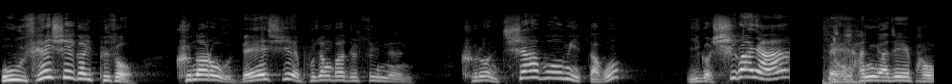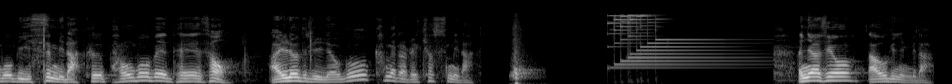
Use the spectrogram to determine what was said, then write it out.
오후 3시에 가입해서 그날 오후 4시에 보장받을 수 있는 그런 치아보험이 있다고? 이거 실화냐? 네, 한 가지 방법이 있습니다. 그 방법에 대해서 알려드리려고 카메라를 켰습니다. 안녕하세요. 나우균입니다.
